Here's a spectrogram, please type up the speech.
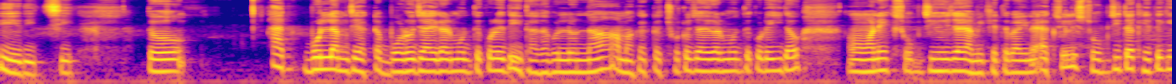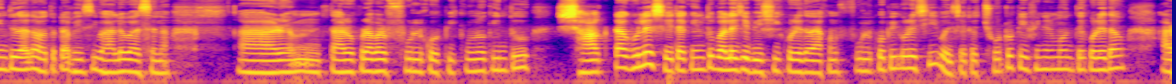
দিয়ে দিচ্ছি। তো এক, বললাম যে একটা বড় জায়গার মধ্যে করে দিই। দাদা বলল, না, আমাকে একটা ছোট জায়গার মধ্যে করেই দাও। অনেক সবজি হয়ে যায়, আমি খেতে পারি না। অ্যাকচুয়ালি সবজিটা খেতে কিন্তু দাদা অতটা বেশি ভালোবাসে না। আর তার উপর আবার ফুলকপি। কোনো কিন্তু শাকটা হলে সেটা কিন্তু বলে যে বেশি করে দাও। এখন ফুলকপি করেছি, বলছে এটা ছোটো টিফিনের মধ্যে করে দাও। আর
